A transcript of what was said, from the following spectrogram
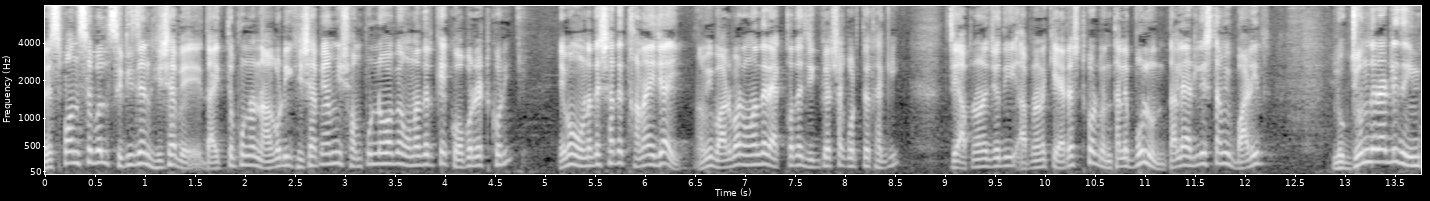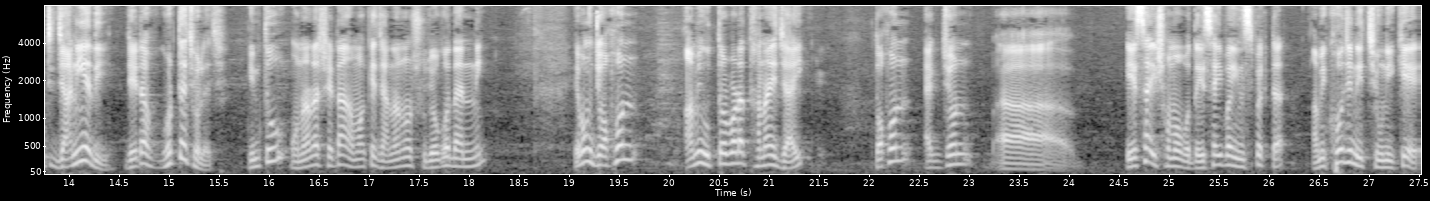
রেসপন্সিবল সিটিজেন হিসাবে, দায়িত্বপূর্ণ নাগরিক হিসাবে আমি সম্পূর্ণভাবে ওনাদেরকে কোঅপারেট করি এবং ওনাদের সাথে থানায় যাই। আমি বারবার ওনাদের এক কথা জিজ্ঞাসা করতে থাকি যে আপনারা যদি, আপনারা কি অ্যারেস্ট করবেন? তাহলে বলুন, তাহলে অ্যাটলিস্ট আমি বাড়ির লোকজনদের অ্যাটলিস্ট জানিয়ে দিই যে এটা ঘটতে চলেছে। কিন্তু ওনারা সেটা আমাকে জানানোর সুযোগও দেননি। এবং যখন আমি উত্তরপাড়া থানায় যাই, তখন একজন এসআই সম্ভবত, এসআই বা ইন্সপেক্টর, আমি খোঁজ নিচ্ছি উনি কে।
